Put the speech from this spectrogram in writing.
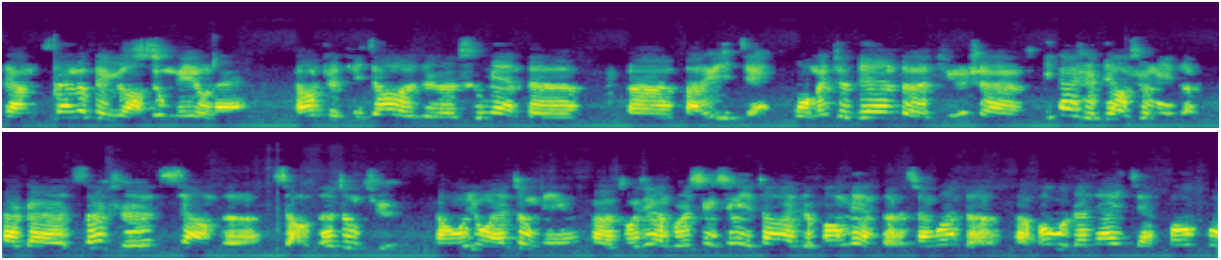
两三个被告都没有来，然后只提交了这个书面的呃法律意见。我们这边的庭审一开始比较顺利的，大概三十项的小的证据，然后用来证明呃同性恋不是性心理障碍这方面的相关的呃包括专家意见，包括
